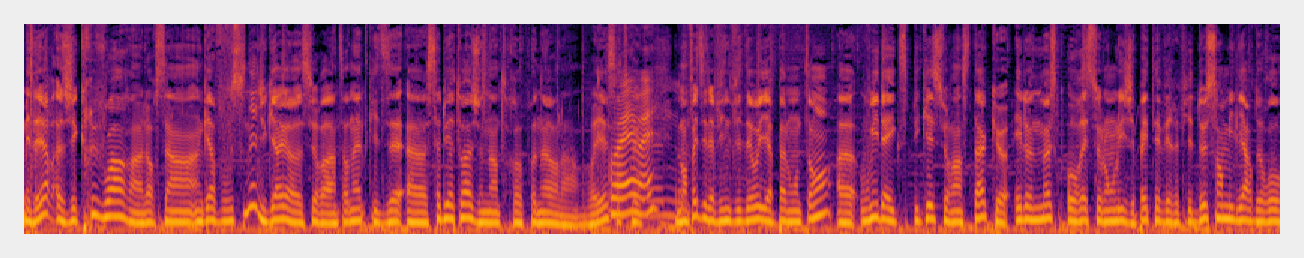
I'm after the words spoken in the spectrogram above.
Mais d'ailleurs, j'ai cru voir, alors c'est un, un gars, vous vous souvenez du gars euh, sur internet qui disait euh, Salut à toi, jeune entrepreneur là. Vous voyez ce Ouais ouais. Mais en fait, il a fait une vidéo il y a pas longtemps euh, où il a expliqué sur Insta que Elon Musk aurait, selon lui, j'ai pas été vérifié, 200 milliards d'euros.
